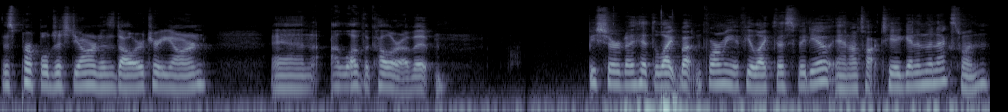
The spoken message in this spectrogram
This purple just yarn is Dollar Tree yarn. And I love the color of it. Be sure to hit the like button for me if you like this video, and I'll talk to you again in the next one.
